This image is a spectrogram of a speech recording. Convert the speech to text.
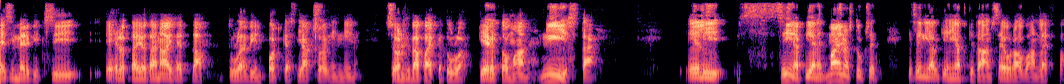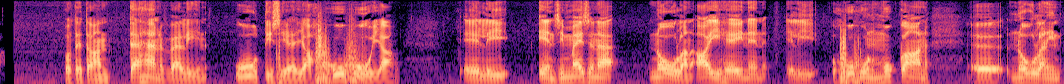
esimerkiksi ehdottaa jotain aihetta tuleviin podcast-jaksoihin, niin se on hyvä paikka tulla kertomaan niistä. Eli siinä pienet mainostukset ja sen jälkeen jatketaan seuraavaan leffaan. Otetaan tähän väliin uutisia ja huhuja. Eli ensimmäisenä Noulan aiheinen, eli huhun mukaan Nolanin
